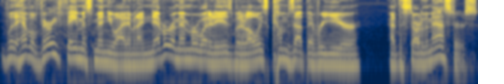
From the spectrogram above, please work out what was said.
well, they have a very famous menu item, and I never remember what it is, but it always comes up every year at the start of the Masters.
